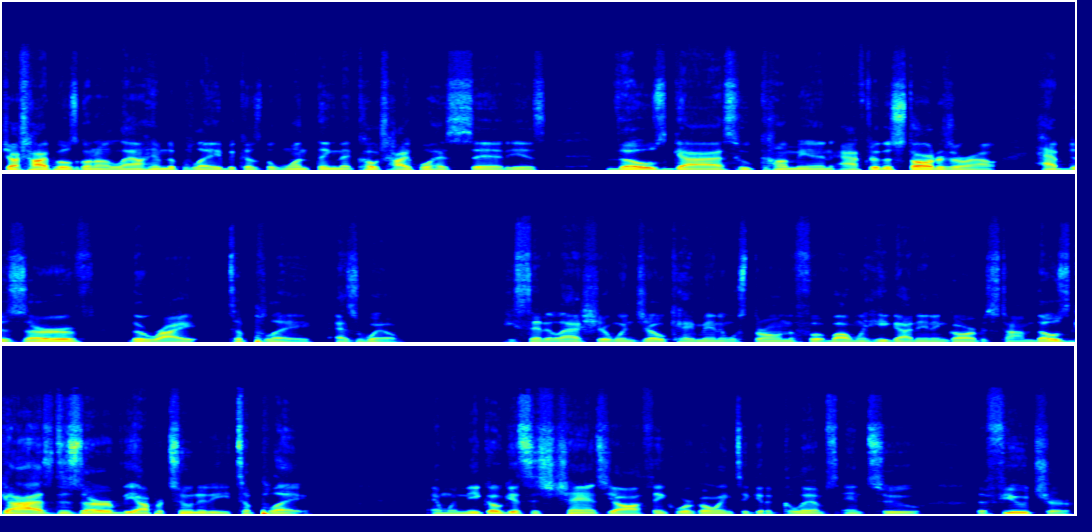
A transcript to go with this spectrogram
Josh Heupel is to allow him to play because the one thing that Coach Heupel has said is those guys who come in after the starters are out have deserved the right to play as well. He said it last year when Joe came in and was throwing the football when he got in in garbage time. Those guys deserve the opportunity to play. And when Nico gets his chance, y'all, I think we're going to get a glimpse into the future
